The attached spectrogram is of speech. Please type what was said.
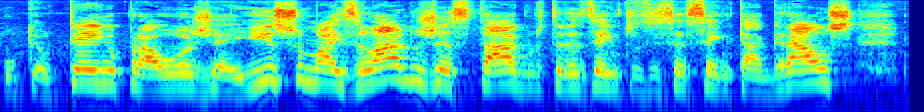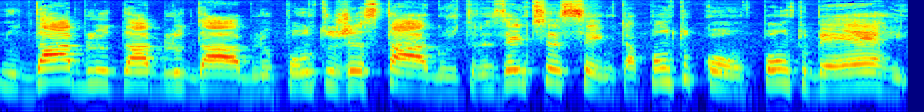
o que eu tenho para hoje é isso, mas lá no Gestagro 360 graus, no www.gestagro360.com.br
